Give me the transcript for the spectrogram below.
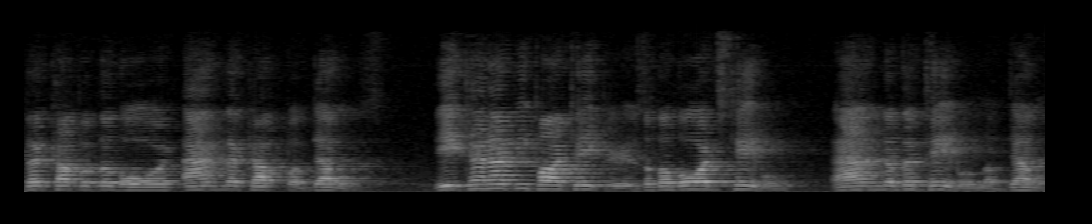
the cup of the Lord and the cup of devils. Ye cannot be partakers of the Lord's table and of the table of devils.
